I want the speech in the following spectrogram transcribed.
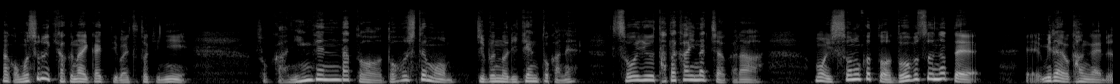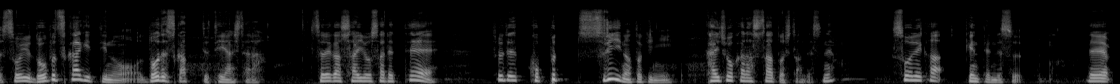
なんか面白い企画ないかいって言われた時にそっか人間だとどうしても自分の利権とかねそういう戦いになっちゃうからもういっそのことを動物になって未来を考えるそういう動物会議っていうのをどうですかって提案したらそれが採用されてそれで COP3 の時に会場からスタートしたんですね。それが原点です。で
